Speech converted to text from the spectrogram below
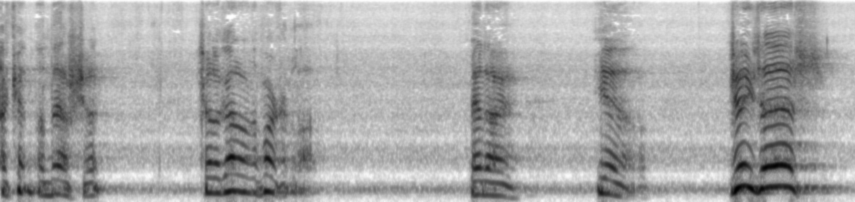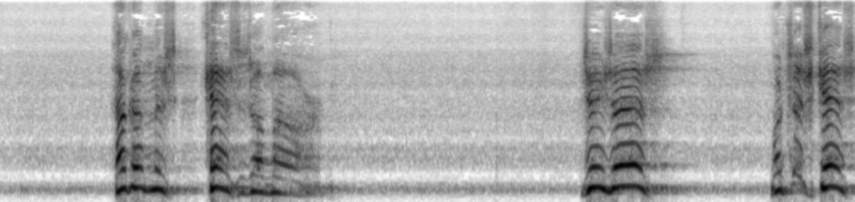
I kept my mouth shut till I got on the parking lot. And I yelled, Jesus, how come this cast is on my arm? Jesus, what's this cast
